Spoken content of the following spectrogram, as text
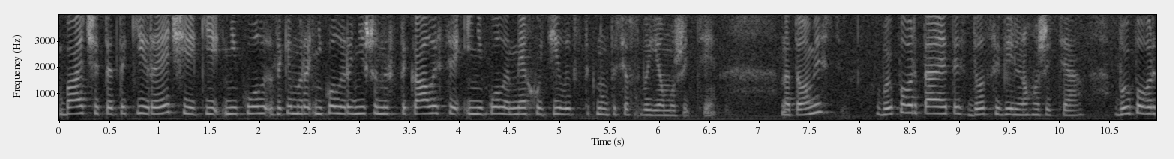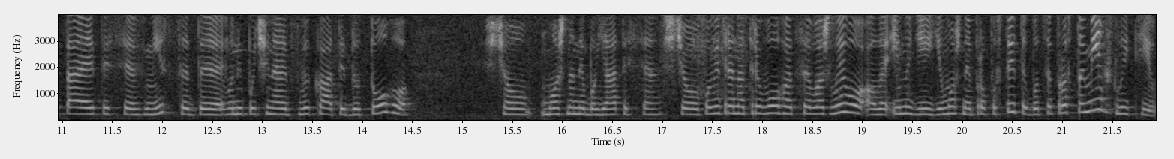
бачите такі речі, які ніколи з якими ніколи раніше не стикалися і ніколи не хотіли б стикнутися в своєму житті. Натомість ви повертаєтесь до цивільного життя. Ви повертаєтеся в місце, де вони починають звикати до того, що можна не боятися, що повітряна тривога це важливо, але іноді її можна і пропустити, бо це просто міг злетів,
